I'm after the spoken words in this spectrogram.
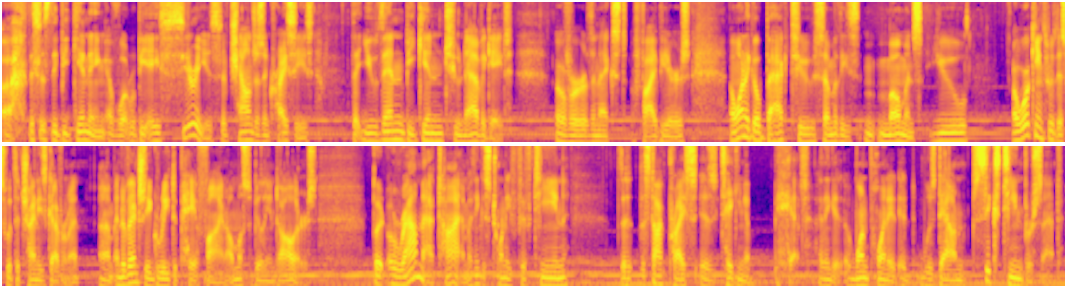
uh, this is the beginning of what would be a series of challenges and crises that you then begin to navigate over the next five years. I want to go back to some of these moments. You are working through this with the Chinese government um, and eventually agreed to pay a fine, almost a billion dollars. But around that time, I think it's 2015, the, the stock price is taking a hit. I think at one point it, it was down 16%.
